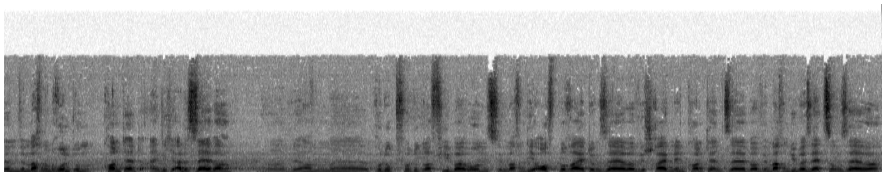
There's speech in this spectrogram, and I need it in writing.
Ähm, wir machen rund um Content eigentlich alles selber. wir haben äh, Produktfotografie bei uns, wir machen die Aufbereitung selber, wir schreiben den Content selber, wir machen die Übersetzung selber.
